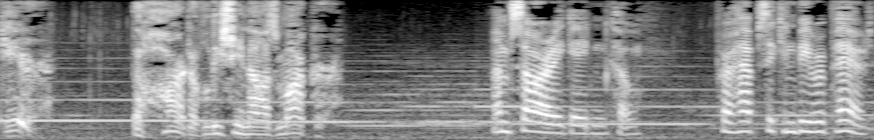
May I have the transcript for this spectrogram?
Here, the heart of Li Shina's marker. I'm sorry, Gayden Koh. Perhaps it can be repaired.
